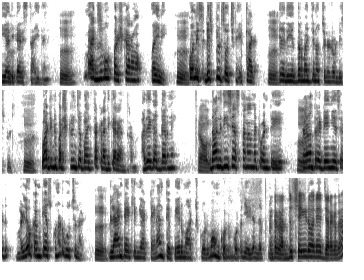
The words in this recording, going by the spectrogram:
ఈ అధికారి స్థాయి మాక్సిమం పరిష్కారం అయినాయి కొన్ని డిస్ప్యూట్స్ వచ్చినాయి ఇట్లాగా. ఏది ఇద్దరి మధ్యన వచ్చినటువంటి డిస్ప్యూట్స్. వాటిని పరిష్కరించే బాధ్యత అక్కడ అధికార యంత్రాంగం అదే కదా ధరణి? అవును. దాన్ని తీసేస్తానన్నటువంటి రేవంత్ రెడ్డి ఏం చేశాడు? మళ్ళీ ఒక కమిటీ వేసుకున్నాడు కూర్చున్నాడు. ల్యాండ్ టైటిలింగ్ యాక్ట్ అయినా అంతే. పేరు మార్చుకోవడమో ఇంకోటి ఇంకోటి చేయడం తప్ప అంటే రద్దు చేయడం అనేది జరగదా?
